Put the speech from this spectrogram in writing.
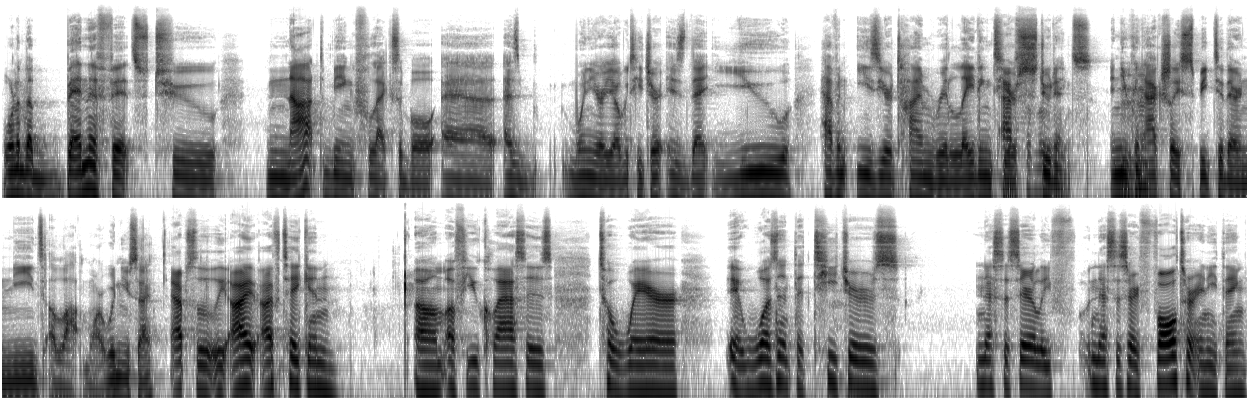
one of the benefits to not being flexible uh, as when you're a yoga teacher is that you have an easier time relating to your students, and you can actually speak to their needs a lot more. Wouldn't you say? Absolutely. I, I've taken um, a few classes to where it wasn't the teacher's necessarily f- necessary fault or anything,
